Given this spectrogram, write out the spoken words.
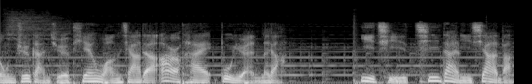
总之，感觉天王家的二胎不远了呀，一起期待一下吧。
